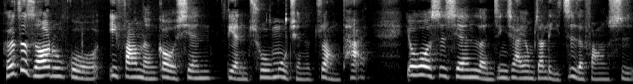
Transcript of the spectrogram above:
可是这时候，如果一方能够先点出目前的状态，又或是先冷静下来，用比较理智的方式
